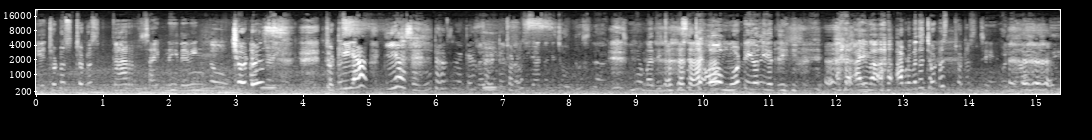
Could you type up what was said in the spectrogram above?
ये छोटू छोटू कार साइड नहीं देविंग तो छोटू आप चढ़ी- तो किया किया सेल्टोस में कैसे छोटू બધી છોટું છે. ઓ મોટી ઓલી હતી આયવા આપણે બધા છોટું છોટું જ છે ઓ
